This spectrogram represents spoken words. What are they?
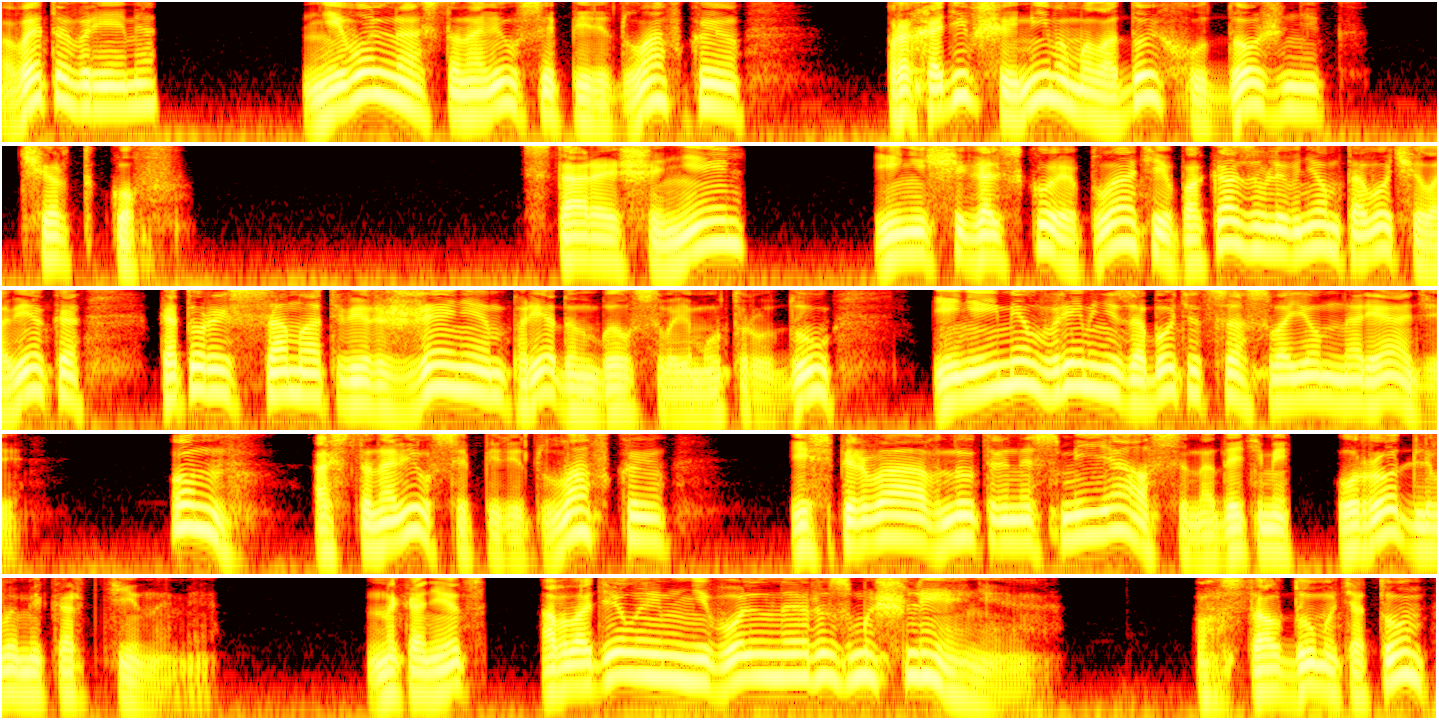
В это время невольно остановился перед лавкою проходивший мимо молодой художник Чертков. Старая шинель и нищегольское платье показывали в нем того человека, который с самоотвержением предан был своему труду и не имел времени заботиться о своем наряде. Он остановился перед лавкою и сперва внутренне смеялся над этими уродливыми картинами. Наконец, овладело им невольное размышление. Он стал думать о том,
